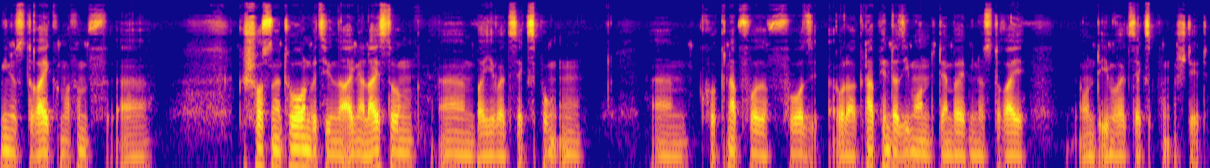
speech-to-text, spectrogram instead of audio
minus 3,5 äh, geschossenen Toren bzw. eigener Leistung äh, bei jeweils sechs Punkten. Ähm, knapp vor, vor oder knapp hinter Simon, der bei minus 3 und ebenfalls sechs Punkten steht.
